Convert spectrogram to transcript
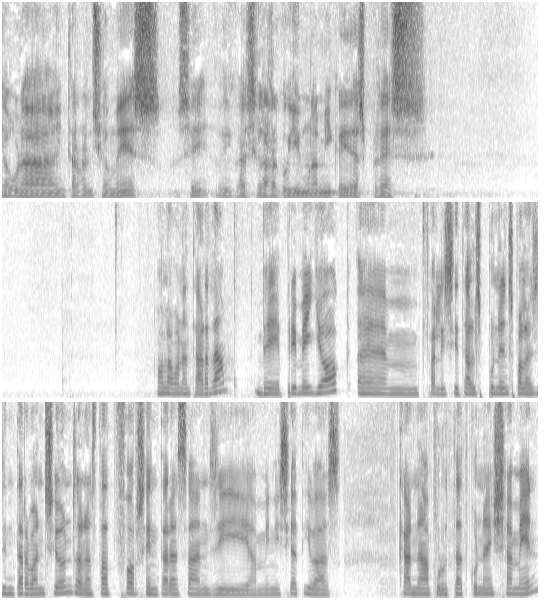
Hi ha alguna intervenció més? Sí? Dic, si la recollim una mica i després... Hola, bona tarda. Bé, primer lloc, eh, felicitar els ponents per les intervencions. Han estat força interessants i amb iniciatives que han aportat coneixement.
